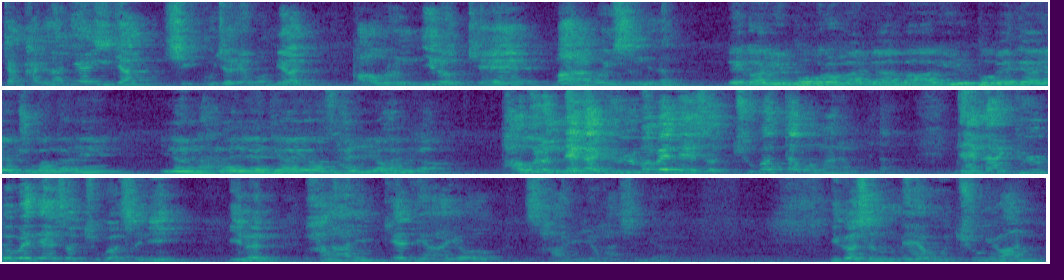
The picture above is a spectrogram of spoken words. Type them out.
자, 갈라디아 2장 19절에 보면 바울은 이렇게 말하고 있습니다. 내가 율법으로 말미암아 율법에 대하여 죽었나니 이는 하나님에 대하여 살려 함이라 바울은 내가 율법에 대해서 죽었다고 말합니다. 내가 율법에 대해서 죽었으니 이는 하나님께 대하여 살려 하심이라. 이것은 매우 중요한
